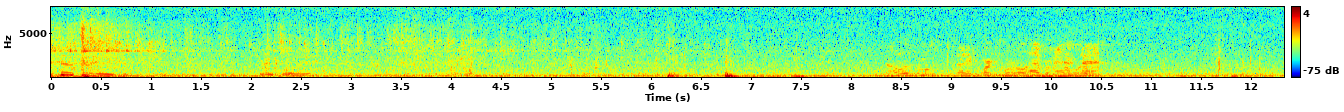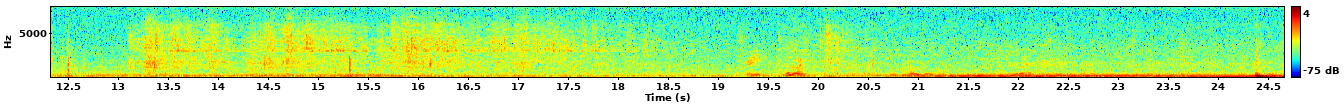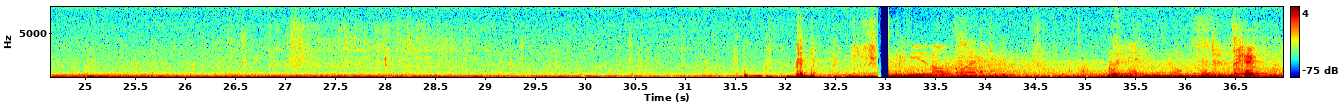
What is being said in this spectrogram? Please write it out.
Oh boy. That was the most pathetic parkour I'll ever ever land. Ready? Me and I was like, okay, nope.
